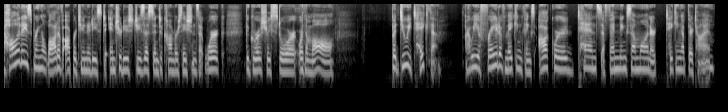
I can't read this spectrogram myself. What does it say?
The holidays bring a lot of opportunities to introduce Jesus into conversations at work, the grocery store, or the mall. But do we take them? Are we afraid of making things awkward, tense, offending someone, or taking up their time?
